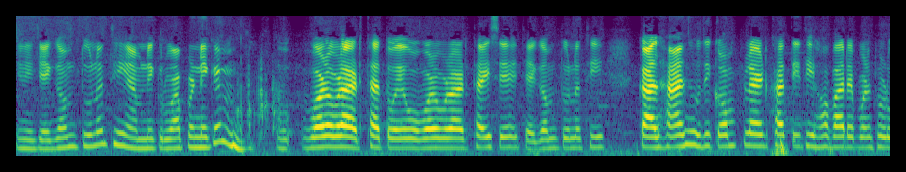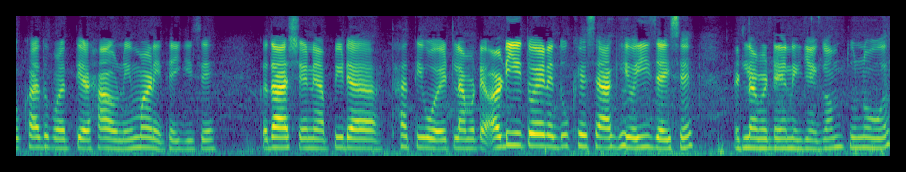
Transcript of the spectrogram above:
એને ત્યાં ગમતું નથી. આમ નીકળું આપણને કેમ વળવળાટ થતો એવો વળવળાટ થાય છે ત્યાં ગમતું નથી. કાલ સાંજ સુધી કમ્પ્લેન્ટ ખાતી હતી, સવારે પણ થોડુંક ખાધું, પણ અત્યારે હાવ નિમાણી થઈ ગઈ છે. કદાચ એને આ પીડા થતી હોય એટલા માટે અડી તો એને દુખે છે, આઘી વહી જાય છે. એટલા માટે એને ક્યાંય ગમતું ન હોય.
